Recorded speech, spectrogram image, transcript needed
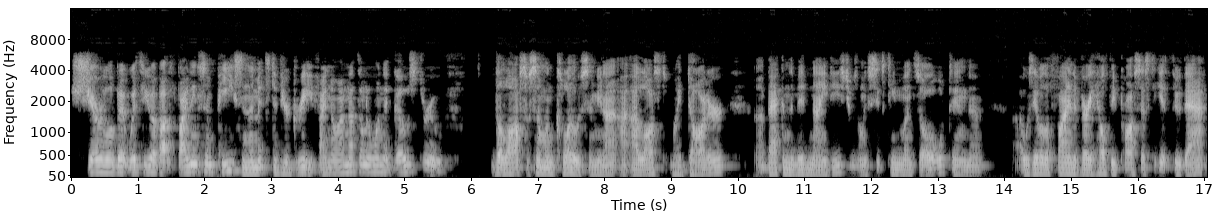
share a little bit with you about finding some peace in the midst of your grief. I know I'm not the only one that goes through the loss of someone close. I mean, I, I lost my daughter uh, back in the mid 90s. She was only 16 months old, and uh, I was able to find a very healthy process to get through that.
